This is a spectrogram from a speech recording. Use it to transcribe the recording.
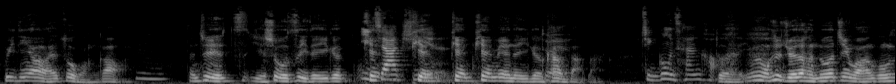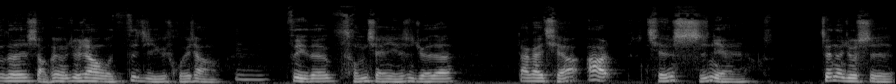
不一定要来做广告。嗯，但这也自也是我自己的一个一片家之言片片片面的一个看法吧。仅供参考。对，因为我是觉得很多进广告公司的小朋友，就像我自己回想，嗯，自己的从前也是觉得，大概前二前十年，真的就是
